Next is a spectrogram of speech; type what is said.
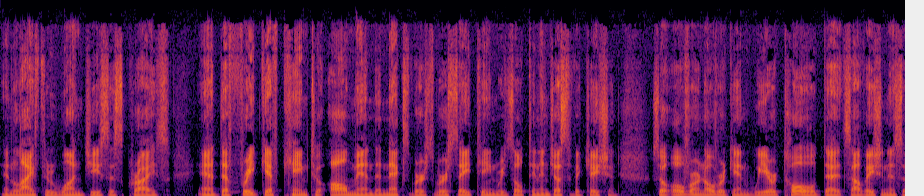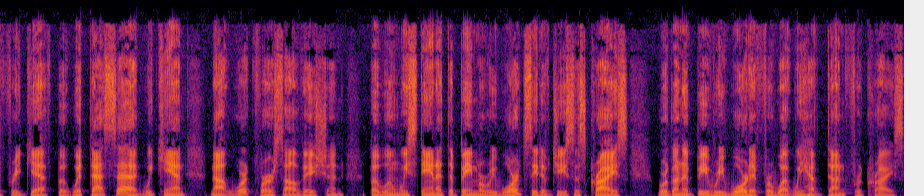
in life through one Jesus Christ. And the free gift came to all men. The next verse, verse 18, resulting in justification. So over and over again, we are told that salvation is a free gift. But with that said, we can not work for our salvation. But when we stand at the Bema reward seat of Jesus Christ, we're going to be rewarded for what we have done for Christ.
